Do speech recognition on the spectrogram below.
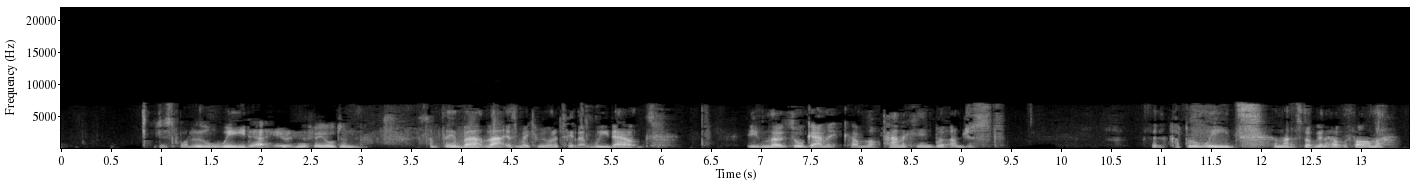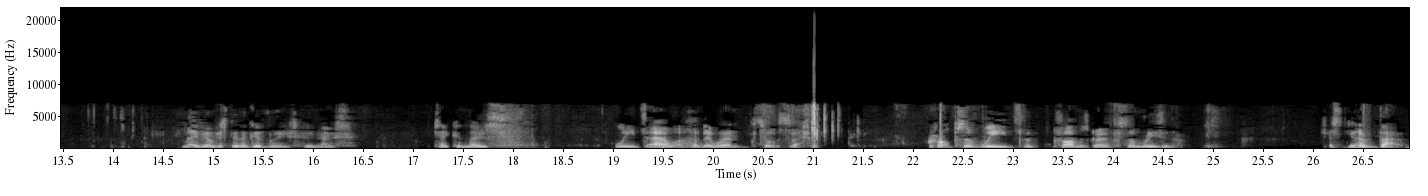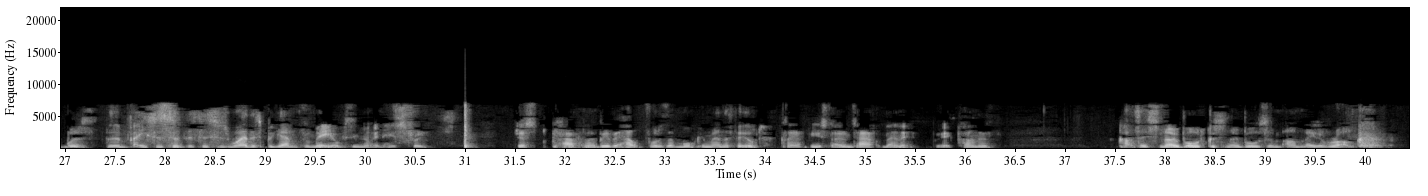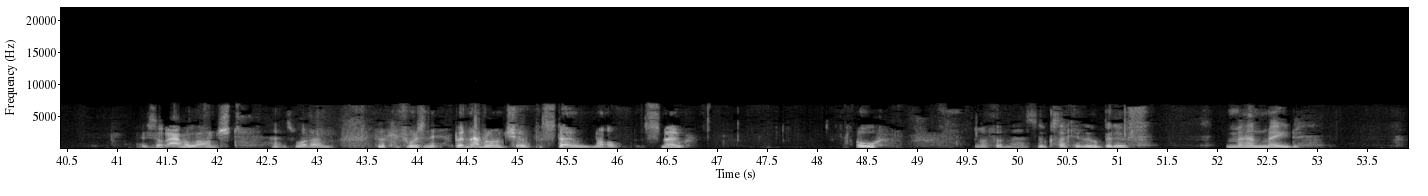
just spotted a little weed out here in the field and something about that is making me want to take that weed out. Even though it's organic, I'm not panicking, but I'm just, there's a couple of weeds and that's not going to help the farmer. Maybe I'm just in a good mood, who knows. Taking those weeds out. I hope they weren't sort of special crops of weeds that farmers grow for some reason. Just, you know, that was the basis of this. This is where this began for me, obviously not in history. Just how can I be a bit helpful as I'm walking around the field? Clear a few stones out. Then it, it kind of, can't say snowballed because snowballs aren't made of rock. They sort of avalanched. That's what I'm looking for, isn't it? But an avalanche of stone, not of snow. Oh, I thought that looks like a little bit of man-made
